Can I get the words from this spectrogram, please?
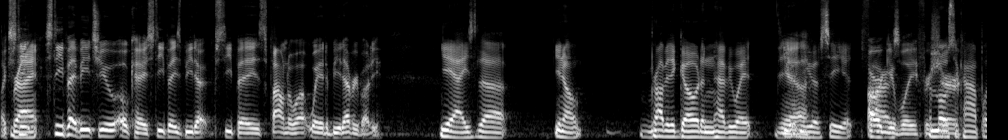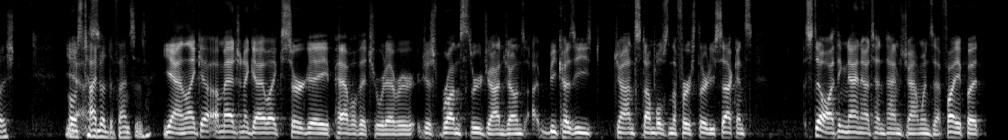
like Stipe, Right. Stipe beats you okay Stipe's beat Stipe's found a way to beat everybody yeah, he's the, you know, probably the goat in heavyweight Yeah. in the UFC. As Arguably, for the most sure. accomplished, most title defenses. yeah and like uh, imagine a guy like Sergey Pavlovich or whatever just runs through Jon Jones uh, because he Jon stumbles in the first 30 seconds still I think 9 out of 10 times Jon wins that fight but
